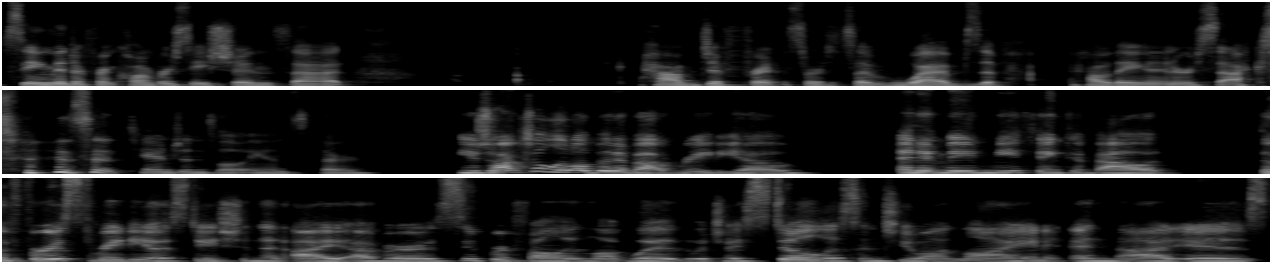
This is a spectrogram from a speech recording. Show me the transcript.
seeing the different conversations that have different sorts of webs of how they intersect is a tangential answer. You talked a little bit about radio, and it made me think about the first radio station that I ever super fell in love with, which I still listen to online, and that is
